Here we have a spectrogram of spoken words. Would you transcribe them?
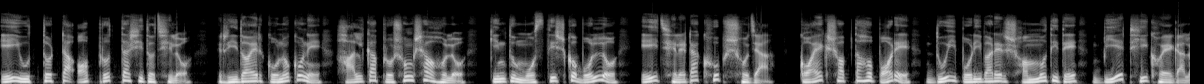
এই উত্তরটা অপ্রত্যাশিত ছিল। হৃদয়ের কোনো কোণে হালকা প্রশংসাও হল, কিন্তু মস্তিষ্ক বলল, এই ছেলেটা খুব সোজা। কয়েক সপ্তাহ পরে দুই পরিবারের সম্মতিতে বিয়ে ঠিক হয়ে গেল।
